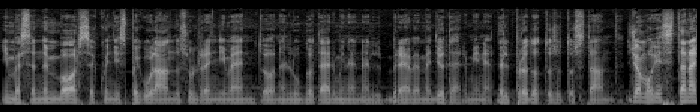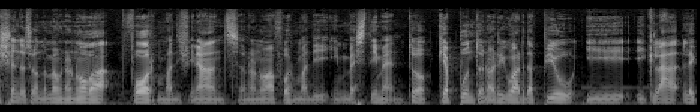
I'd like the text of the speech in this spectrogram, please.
investendo in borsa e quindi speculando sul rendimento nel lungo termine, nel breve e medio termine del prodotto sottostante. Diciamo che sta nascendo secondo me una nuova forma di finanza, una nuova forma di investimento che appunto non riguarda più i, i cla- le,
